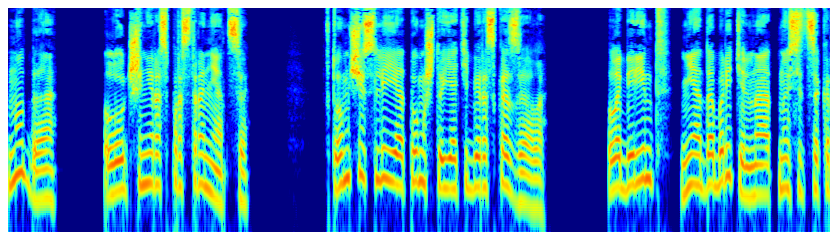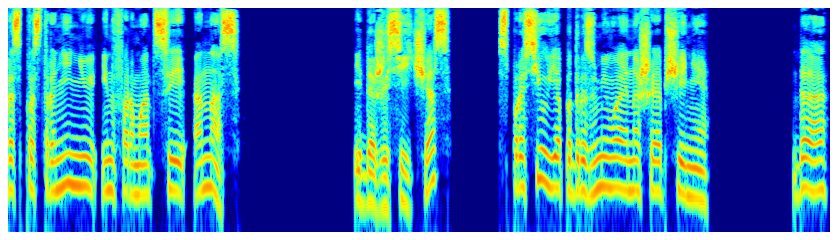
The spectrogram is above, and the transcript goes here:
Ну да, лучше не распространяться. В том числе и о том, что я тебе рассказала. Лабиринт неодобрительно относится к распространению информации о нас. И даже сейчас? Спросил я, подразумевая наше общение. Да,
